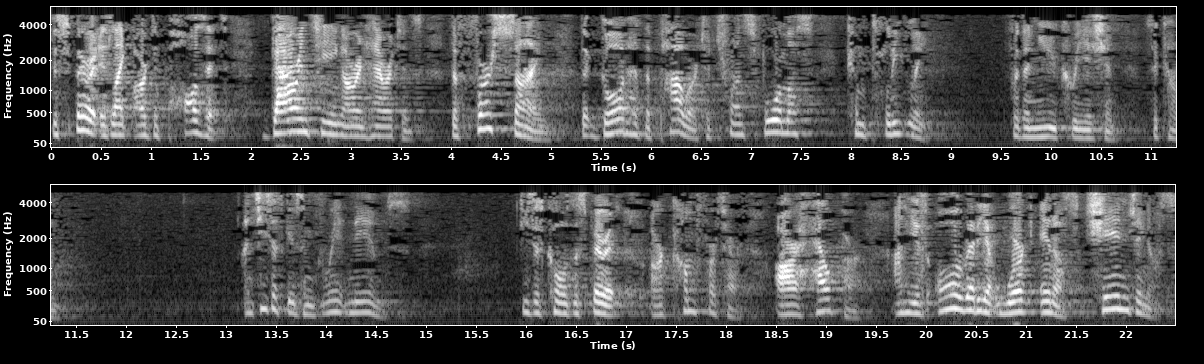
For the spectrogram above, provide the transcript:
The Spirit is like our deposit, guaranteeing our inheritance, the first sign that God has the power to transform us completely for the new creation to come. And Jesus gives him great names. Jesus calls the Spirit our comforter, our helper, and He is already at work in us, changing us,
